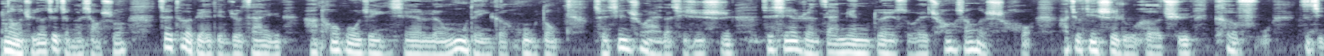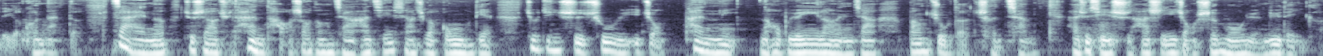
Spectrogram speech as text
那我觉得这整个小说最特别的点就在于，它透过这一些人物的一个互动，呈现出来的其实是这些人在面对所谓创伤的时候，他究竟是如何去克服自己的一个困难的。再来呢，就是要去探讨少当家他接下这个公务店，究竟是出于一种叛逆，然后不愿意让人家帮助的逞强，还是其实他是一种深谋远虑的一个。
